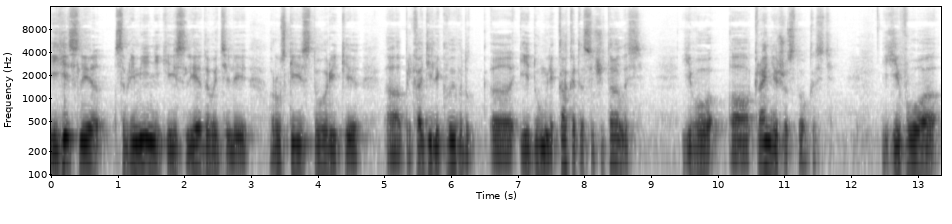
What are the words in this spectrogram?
И если современники, исследователи, русские историки э, приходили к выводу э, и думали, как это сочеталось, его э, крайняя жестокость, его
